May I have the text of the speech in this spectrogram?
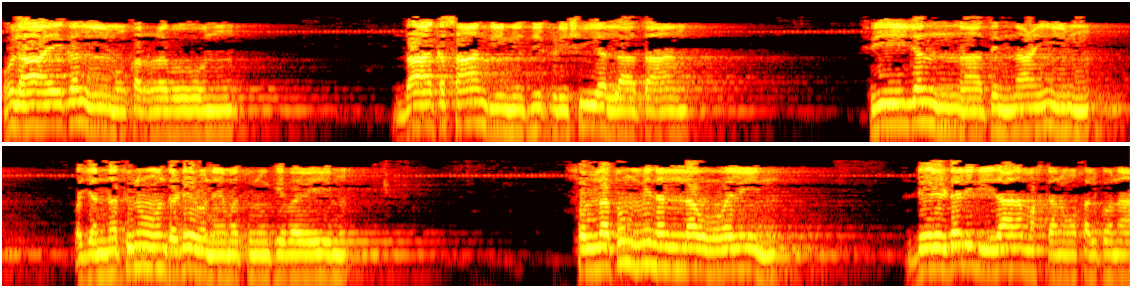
اولئک المقربون۔ دا کسان دی نزدیک شی اللہ تعالی فی جنات النعیم۔ و جنتنو دڑیرو نعمتنو کی بویم۔ صلتم من الاولین۔ دیر ڈلی دی دار مخکنو خلقنا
